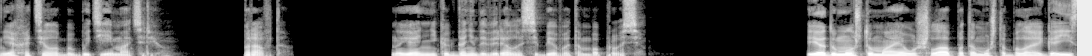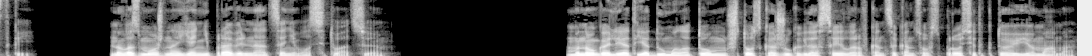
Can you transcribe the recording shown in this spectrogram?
Я хотела бы быть ей матерью. Правда. Но я никогда не доверяла себе в этом вопросе. Я думал, что Майя ушла, потому что была эгоисткой, но, возможно, я неправильно оценивал ситуацию. Много лет я думал о том, что скажу, когда Сейлор в конце концов спросит, кто ее мама.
